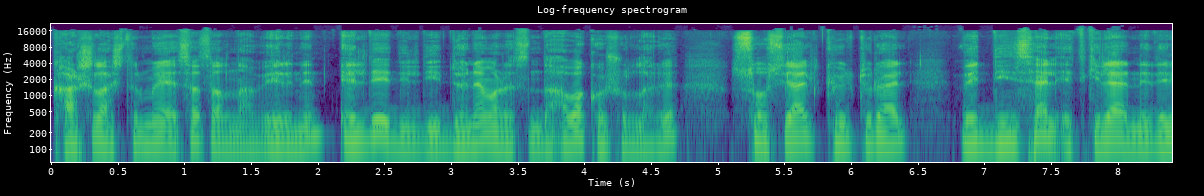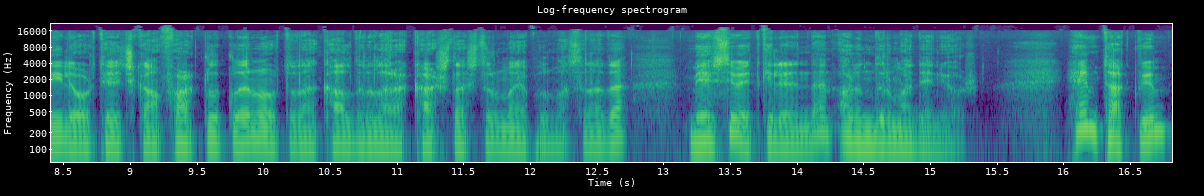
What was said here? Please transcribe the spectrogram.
karşılaştırmaya esas alınan verinin elde edildiği dönem arasında hava koşulları, sosyal, kültürel ve dinsel etkiler nedeniyle ortaya çıkan farklılıkların ortadan kaldırılarak karşılaştırma yapılmasına da mevsim etkilerinden arındırma deniyor. Hem takvim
